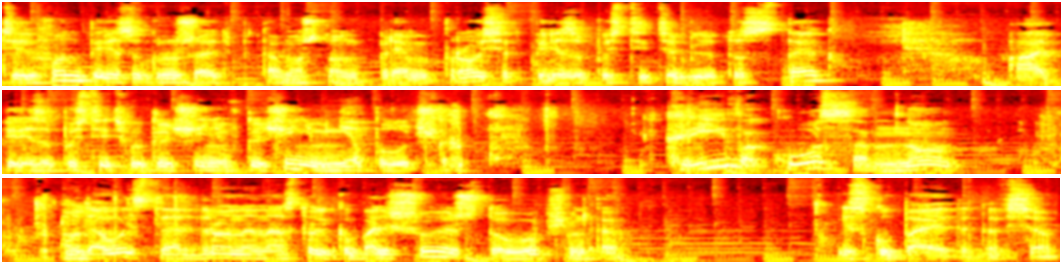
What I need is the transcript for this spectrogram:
телефон перезагружать, потому что он прям просит перезапустить Bluetooth стек, а перезапустить выключение включением не получил. Криво, косо, но удовольствие от дрона настолько большое, что, в общем-то, искупает это все.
